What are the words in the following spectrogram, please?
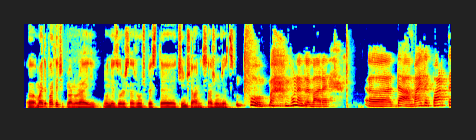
Uh, mai departe, ce planuri ai? Unde dorești să ajungi peste 5 ani să ajungeți? Puh, bună întrebare. Uh, da, mai departe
